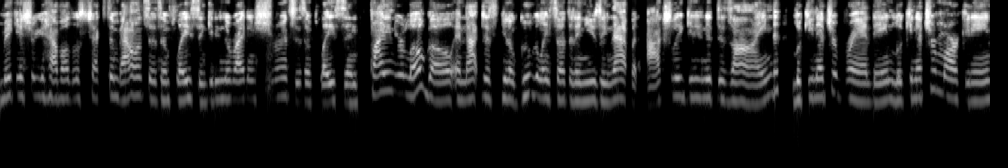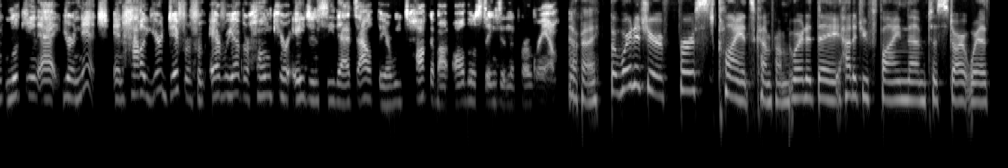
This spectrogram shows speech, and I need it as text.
making sure you have all those checks and balances in place and getting the right insurances in place and finding your logo and not just, you know, Googling something and using that, but actually getting it designed, looking at your branding, looking at your marketing, looking at your niche and how you're different from every other home care agency that's out there. We talk about all those things in the program. Okay. But where did your first clients come from? Where did they, how did you find them to start with?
